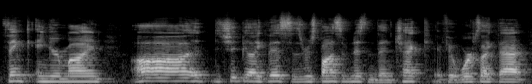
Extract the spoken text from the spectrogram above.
think in your mind, ah, uh, it should be like this is responsiveness, and then check if it works like that.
